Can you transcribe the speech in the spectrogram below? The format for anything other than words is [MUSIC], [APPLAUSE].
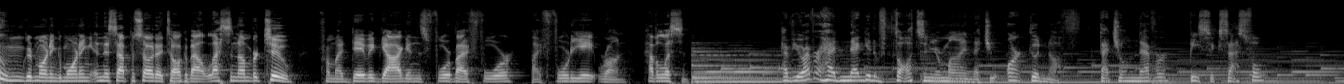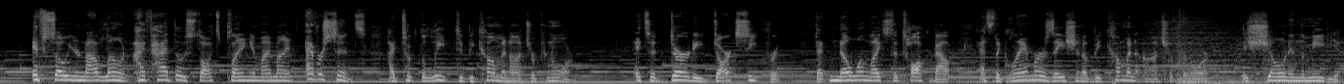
Boom! Good morning, good morning. In this episode, I talk about lesson number two from my David Goggins 4x4 by 48 run. Have a listen. Have you ever had negative thoughts in your mind that you aren't good enough, that you'll never be successful? If so, you're not alone. I've had those thoughts playing in my mind ever since I took the leap to become an entrepreneur. It's a dirty, dark secret that no one likes to talk about as the glamorization of becoming an entrepreneur is shown in the media.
